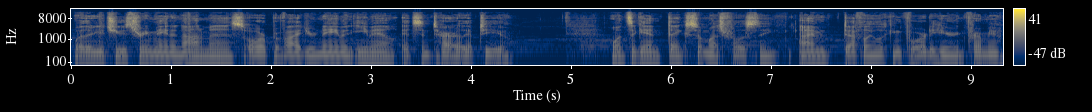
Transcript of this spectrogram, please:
Whether you choose to remain anonymous or provide your name and email, it's entirely up to you. Once again, thanks so much for listening. I'm definitely looking forward to hearing from you.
